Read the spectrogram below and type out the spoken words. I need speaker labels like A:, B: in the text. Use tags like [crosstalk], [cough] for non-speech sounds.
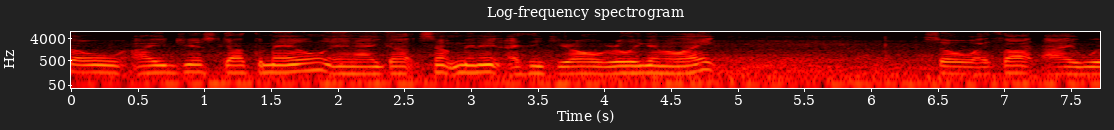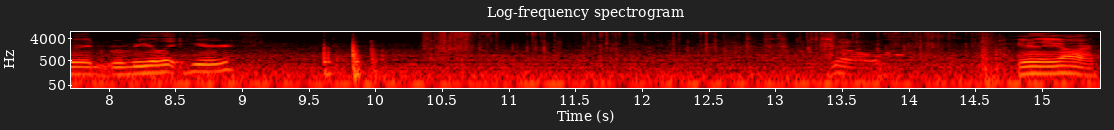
A: So I just got the mail and I got something in it I think you're all really gonna like. So I thought I would reveal it here. So here they are.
